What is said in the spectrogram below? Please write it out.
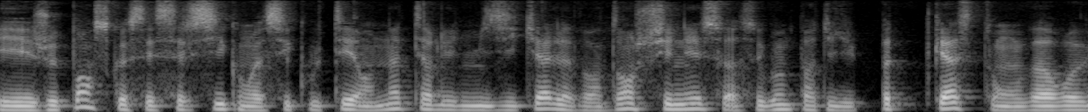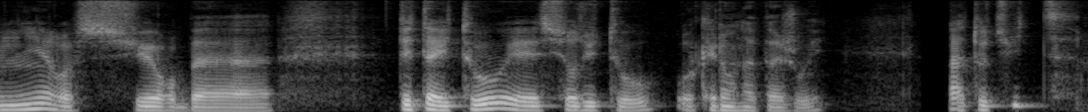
Et je pense que c'est celle-ci qu'on va s'écouter en interlude musical avant d'enchaîner sur la seconde partie du podcast. On va revenir sur bah, des Taito et sur du To, auquel on n'a pas joué. A tout de suite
